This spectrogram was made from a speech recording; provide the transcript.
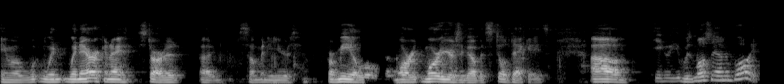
And when when Eric and I started, uh, so many years for me, a little more more years ago, but still decades. Um, it, it, was mostly unemployed.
